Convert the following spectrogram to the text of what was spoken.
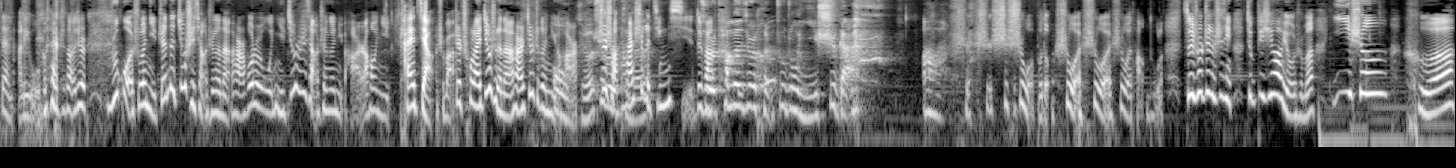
在哪里？我不太知道。就是如果说你真的就是想生个男孩儿，或者我你就是想生个女孩儿，然后你 开讲是吧？这出来就是个男孩儿，就是个女孩至少他还是个惊喜，对吧就是？他们就是很注重仪式感。啊，是是是是我不懂，是我是我是我唐突了。所以说这个事情就必须要有什么医生和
